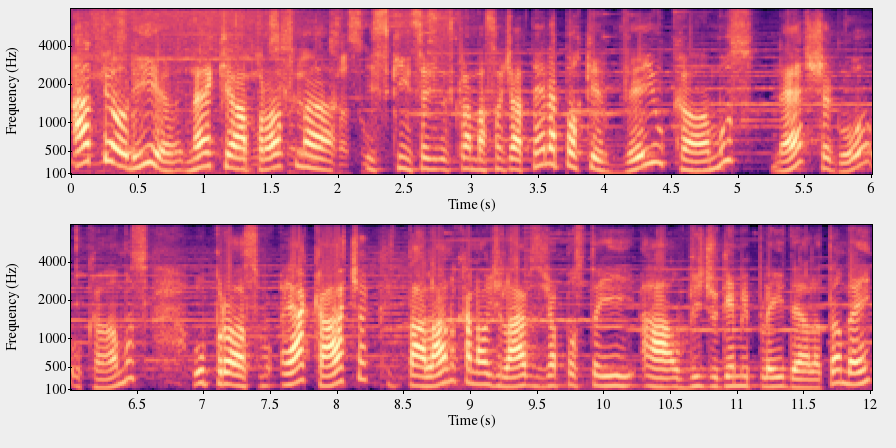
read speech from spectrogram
a teoria, né, que a próxima skin seja de exclamação de Atena é porque veio o Camus, né, chegou o Camus. O próximo é a Katia, que tá lá no canal de lives, já postei a, o vídeo gameplay dela também.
